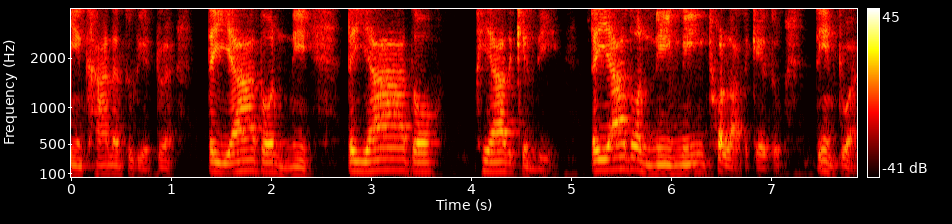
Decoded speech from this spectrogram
ရင်ခါတဲ့သူတွေအတွက်တရားသောနေတရားသောဖျားသခင်သည်တရားသောနေမင်းထွက်လာတဲ့ကဲ့သို့တင့်တွက်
